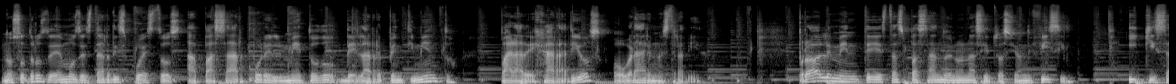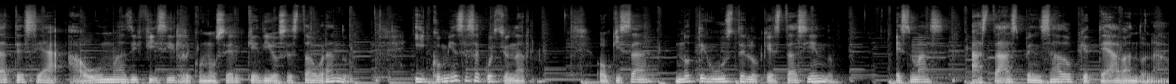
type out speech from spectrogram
nosotros debemos de estar dispuestos a pasar por el método del arrepentimiento para dejar a Dios obrar en nuestra vida. Probablemente estás pasando en una situación difícil y quizá te sea aún más difícil reconocer que Dios está obrando y comienzas a cuestionarlo. O quizá no te guste lo que está haciendo. Es más, hasta has pensado que te ha abandonado.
